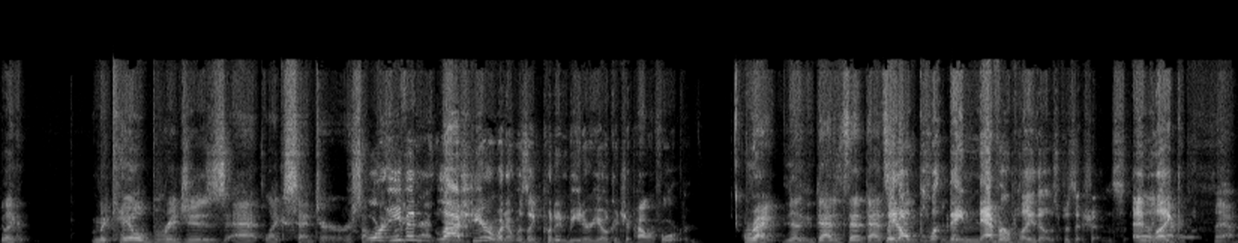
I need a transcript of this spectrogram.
like Mikal Bridges at like center or something. Or even like last yeah. year when it was like put in beater Jokic at power forward. Right. That is that that's they don't play they never play those positions. And like, like yeah.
